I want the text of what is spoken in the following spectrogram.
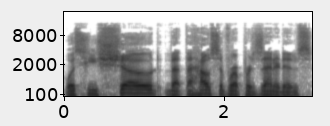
was he showed that the House of Representatives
